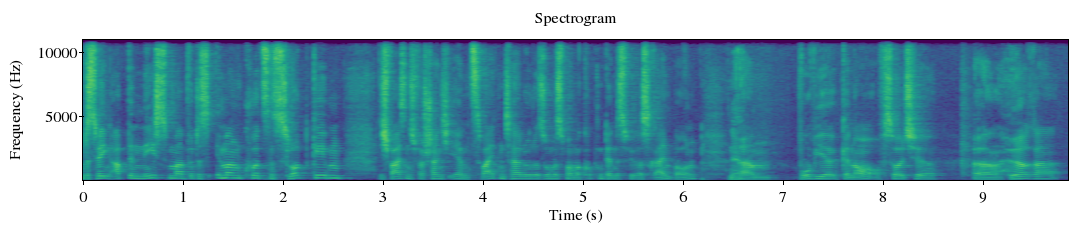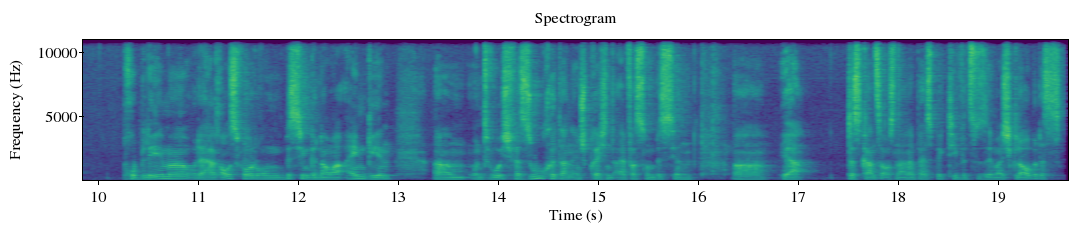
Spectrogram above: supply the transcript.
Und deswegen ab dem nächsten Mal wird es immer einen kurzen Slot geben. Ich weiß nicht, wahrscheinlich eher im zweiten Teil oder so, müssen wir mal gucken, Dennis, wie wir was reinbauen. Ja. Ähm, wo wir genau auf solche äh, Hörerprobleme oder Herausforderungen ein bisschen genauer eingehen ähm, und wo ich versuche dann entsprechend einfach so ein bisschen, äh, ja, das Ganze aus einer anderen Perspektive zu sehen. Weil ich glaube, dass,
